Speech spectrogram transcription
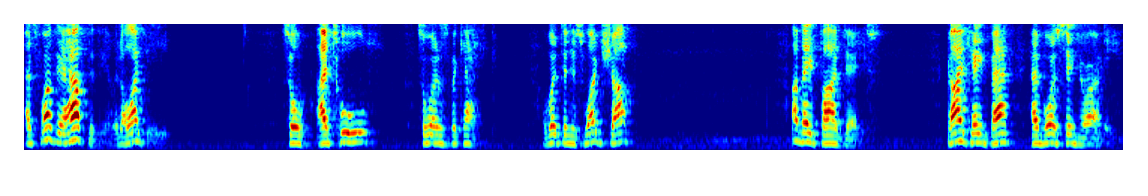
That's one thing I have to do, and I like to eat. So I had tools. So I went as a mechanic. I went to this one shop. I made five days. Guy came back, had more seniority.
